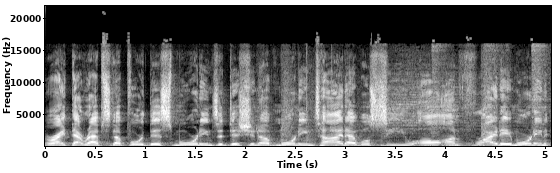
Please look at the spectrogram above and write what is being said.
All right, that wraps it up for this morning's edition of Morning Tide. I will see you all on Friday morning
